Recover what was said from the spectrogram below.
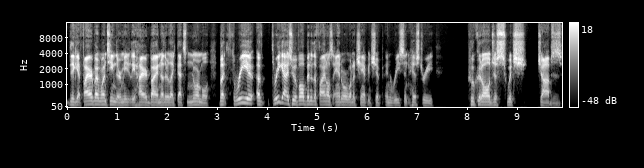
they get fired by one team, they're immediately hired by another. Like that's normal. But three of three guys who have all been to the finals and or won a championship in recent history, who could all just switch jobs is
